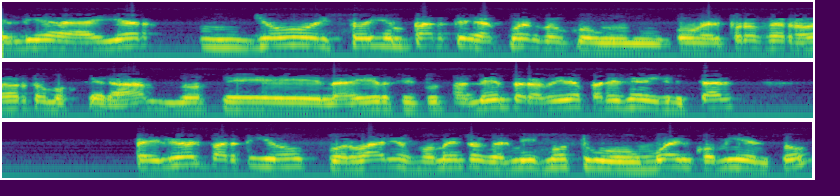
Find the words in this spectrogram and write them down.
el día de ayer yo estoy en parte de acuerdo con, con el profe Roberto Mosquera. ¿ah? No sé, Nadir, si tú también, pero a mí me parece que Cristal peleó el partido por varios momentos del mismo, tuvo un buen comienzo,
